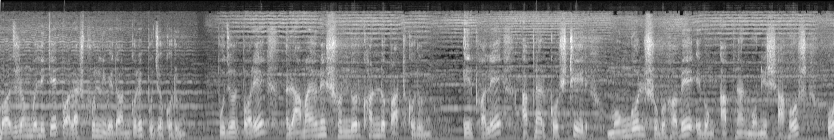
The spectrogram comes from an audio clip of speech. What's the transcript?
বজরংবলীকে পলাশ ফুল নিবেদন করে পুজো করুন। পুজোর পরে রামায়ণের সুন্দরখণ্ড পাঠ করুন। এর ফলে আপনার কোষ্ঠীর মঙ্গল শুভ হবে এবং আপনার মনের সাহস ও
